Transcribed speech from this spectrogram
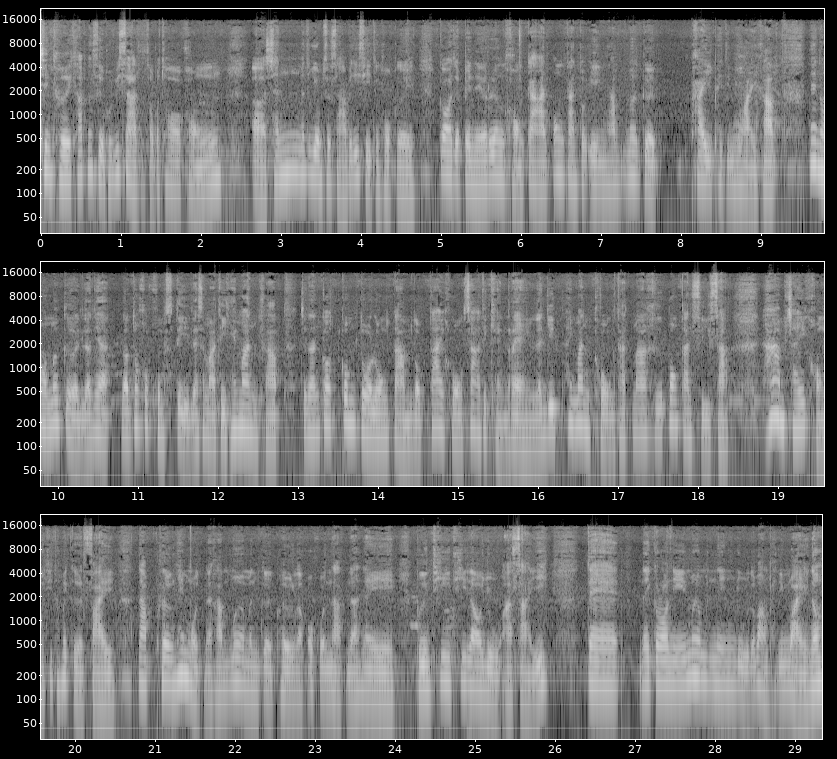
เช่นเคยครับหนังสือภูมิศาสตร์สปทของอชั้นมัธยมศึกษาปีที่4ถึง6เลย ก็จะเป็นในเรื่องของการป้องกันตัวเองครับ เมื่อเกิด ภัยแผ่นดินไหวครับ แน่นอนเมื่อเกิดแล้วเนี่ยเราต้องควบคุมสติและสมาธิให้มั่นครับ จากนั้นก็ก้มตัวลงต่ำหลบใต้โครงสร้างที่แข็งแรง และยึดให้มั่นคงถัดมาคือป้องกันศีรษะ ห้ามใช้ของที่ทำให้เกิดไฟ ดับเพลิงให้หมดนะครับ เมื่อมันเกิดเพลิงเราก็ควรดับนะในพื้นที่ที่เราอยู่อาศัย แต่ในกรณีเมื่อมันอยู่ระหว่างแผ่นดินไหวเนาะ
